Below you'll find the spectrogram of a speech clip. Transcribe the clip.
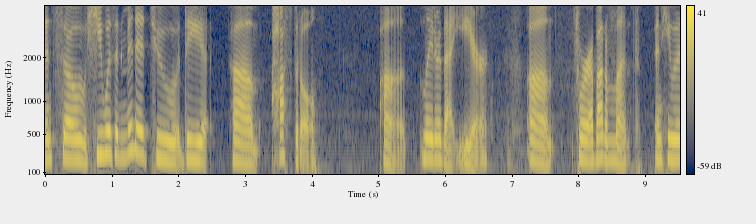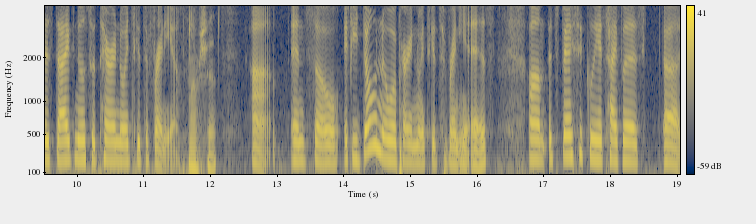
And so he was admitted to the um, hospital uh, later that year um, for about a month, and he was diagnosed with paranoid schizophrenia. Oh shit. Um, and so, if you don't know what paranoid schizophrenia is, um, it's basically a type of uh,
